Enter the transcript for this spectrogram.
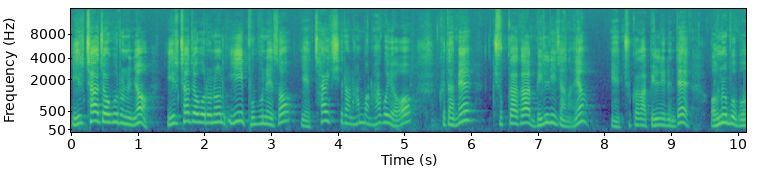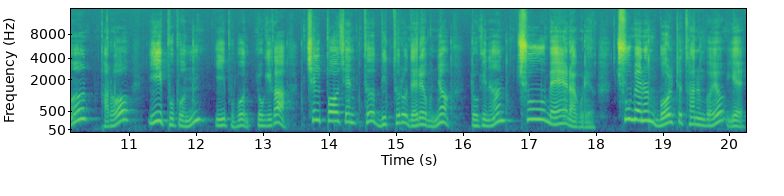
1차적으로는요. 1차적으로는 이 부분에서 예, 차익 실현 한번 하고요. 그 다음에 주가가 밀리잖아요. 예, 주가가 밀리는데 어느 부분? 바로 이 부분, 이 부분, 여기가 7% 밑으로 내려오면요. 여기는 추매라고 그래요. 추매는 뭘 뜻하는 거예요? 예,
